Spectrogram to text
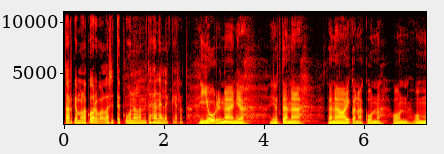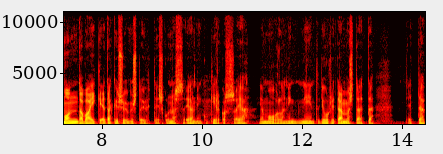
tarkemmalla korvalla sitten kuunnella, mitä hänelle kerrotaan. Juuri näin, mm. ja, ja tänä, tänä aikana, kun on, on monta vaikeaa kysymystä yhteiskunnassa ja niin kuin kirkossa ja, ja muualla, niin, niin juuri tämmöistä, että, että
